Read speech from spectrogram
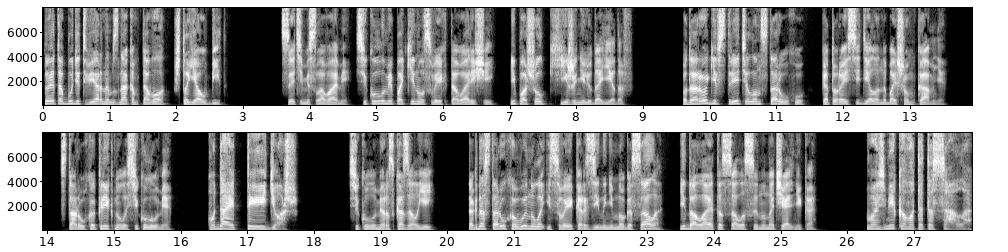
то это будет верным знаком того, что я убит». С этими словами Сикулуми покинул своих товарищей и пошел к хижине людоедов. По дороге встретил он старуху, которая сидела на большом камне. Старуха крикнула Сикулуме. «Куда это ты идешь?» Сикулуми рассказал ей. Тогда старуха вынула из своей корзины немного сала и дала это сало сыну начальника. «Возьми-ка вот это сало»,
